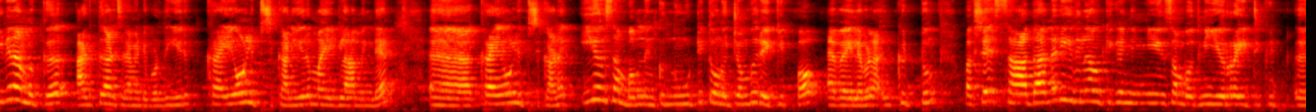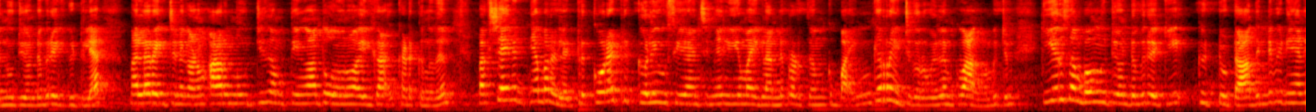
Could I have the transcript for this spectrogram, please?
ഇനി നമുക്ക് അടുത്ത് കാണിച്ചു തരാൻ വേണ്ടി പോകുന്നത് ഈ ഒരു ക്രയോൺ ലിപ്സ്റ്റിക്കാണ് ഈ ഒരു മൈഗ്ലാമിന്റെ ക്രയോൺ ലിപ്സ്റ്റിക്കാണ് ഈ ഒരു സംഭവം നിങ്ങൾക്ക് നൂറ്റി തൊണ്ണൂറ്റൊമ്പത് രൂപയ്ക്ക് ഇപ്പോൾ അവൈലബിൾ കിട്ടും. പക്ഷേ സാധാരണ രീതിയിൽ നോക്കിക്കഴിഞ്ഞാൽ ഈ സംഭവത്തിന് ഈ റേറ്റ് നൂറ്റി തൊണ്ണൂറ്റൊമ്പത് രൂപയ്ക്ക് കിട്ടില്ല. നല്ല റേറ്റിന് കാണും. അറുന്നൂറ്റി സംതിങ് ആ തോന്നുന്നു അതിൽ കിടക്കുന്നത്. പക്ഷേ അതിന് ഞാൻ പറയില്ലേ ട്രിക്ക് ട്രിക്കുകൾ യൂസ് ചെയ്യാന്ന് വെച്ച് കഴിഞ്ഞാൽ ഈ മൈഗ്ലാമിന്റെ പ്രൊഡക്റ്റ് നമുക്ക് ഭയങ്കര റേറ്റ് കുറവിൽ നമുക്ക് വാങ്ങാൻ പറ്റും. ഈ ഒരു സംഭവം നൂറ്റി തൊണ്ണൂറ്റൊമ്പത് രൂപയ്ക്ക് കിട്ടും കേട്ടോ അതിന്റെ വീഡിയോ ഞാൻ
